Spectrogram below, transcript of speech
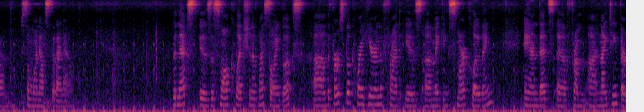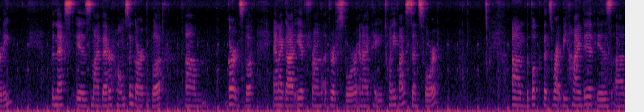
um, someone else that I know. The next is a small collection of my sewing books. Uh, the first book right here in the front is uh, Making Smart Clothing, and that's uh, from 1930. Uh, the next is my Better Homes and Garden book, um, Gardens book, and I got it from a thrift store and I paid 25 cents for it. Um, the book that's right behind it is uh,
